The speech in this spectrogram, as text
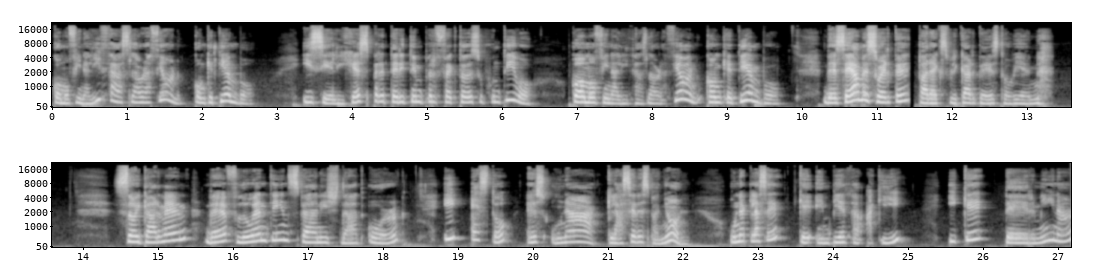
¿cómo finalizas la oración? ¿Con qué tiempo? Y si eliges pretérito imperfecto de subjuntivo, ¿cómo finalizas la oración? ¿Con qué tiempo? Deseame suerte para explicarte esto bien. Soy Carmen de fluentinspanish.org y esto es una clase de español, una clase que empieza aquí y que termina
